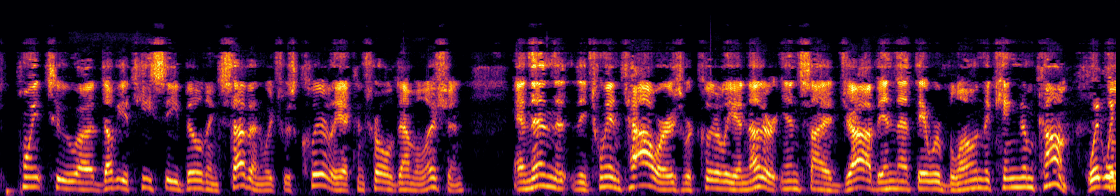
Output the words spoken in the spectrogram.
point to uh, WTC Building 7, which was clearly a controlled demolition. And then the, the, Twin Towers were clearly another inside job in that they were blown the kingdom come. When, when,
